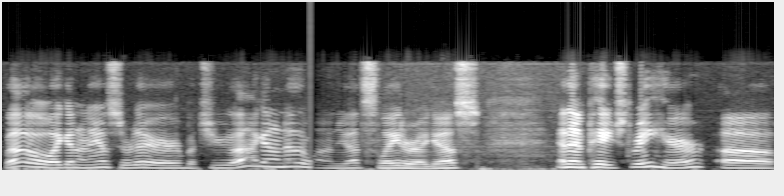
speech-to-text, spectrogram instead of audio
Whoa, I got an answer there, but you, I got another one. That's later, I guess. And then page 3 here, uh,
